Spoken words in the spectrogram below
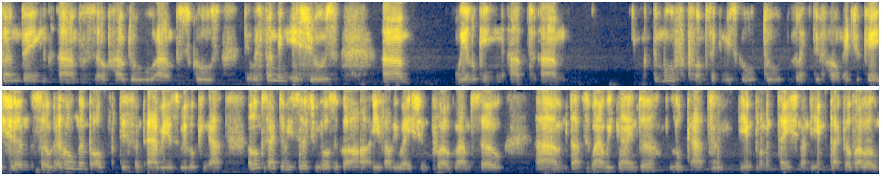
funding. Um, so how do um, schools deal with funding issues? Um, we are looking at um, the move from secondary school to elective home education. So a whole number of different areas we're looking at. Alongside the research, we've also got our evaluation program. So um, that's where we kind of look at the implementation and the impact of our own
